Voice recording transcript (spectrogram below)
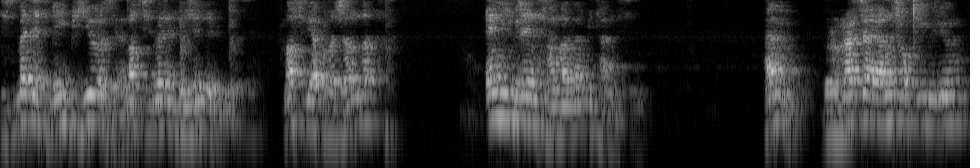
hizmet etmeyi biliyoruz ya. Nasıl hizmet edileceğini biliyoruz. ya. Nasıl yapılacağını da en iyi bilen insanlardan bir tanesiyim. Hem bürokrasi ayağını çok iyi biliyorum.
